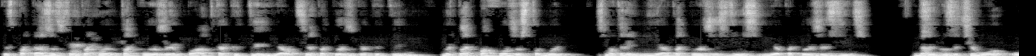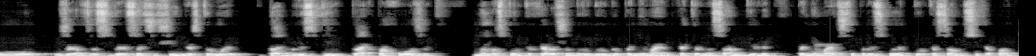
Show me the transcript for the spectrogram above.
То есть показывает, что он такой, такой же эмпат, как и ты. Я вообще такой же, как и ты. Мы так похожи с тобой. Смотри, я такой же здесь, и я такой же здесь. Да. Из-за, из-за чего у жертвы создается ощущение, что мы так близки, так похожи. Мы настолько хорошо друг друга понимаем, хотя на самом деле понимает, что происходит только сам психопат.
